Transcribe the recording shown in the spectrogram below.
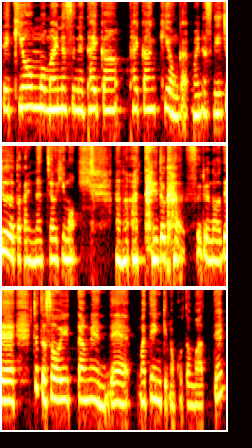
で、気温もマイナスね、体感、体感気温がマイナス20度とかになっちゃう日も、あの、あったりとかするので、ちょっとそういった面で、まあ、天気のこともあって、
